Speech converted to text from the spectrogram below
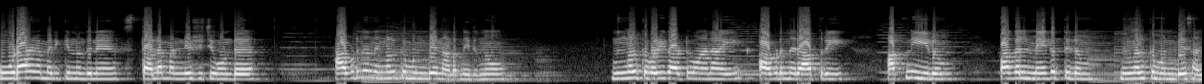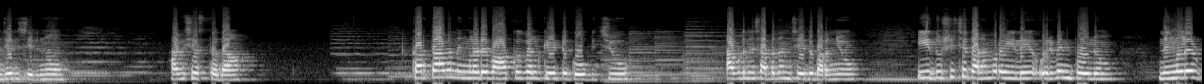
കൂടാരമരിക്കുന്നതിന് സ്ഥലം അന്വേഷിച്ചുകൊണ്ട് അവിടുന്ന് നിങ്ങൾക്ക് മുൻപേ നടന്നിരുന്നു. നിങ്ങൾക്ക് വഴി കാട്ടുവാനായി അവിടുന്ന് രാത്രി അഗ്നിയിലും പകൽ മേഘത്തിലും നിങ്ങൾക്ക് മുൻപേ സഞ്ചരിച്ചിരുന്നു. അവിശ്വസ്തത. കർത്താവ് നിങ്ങളുടെ വാക്കുകൾ കേട്ട് കോപിച്ചു. അവിടുന്ന് ശപഥം ചെയ്തു പറഞ്ഞു. ഈ ദുഷിച്ച തലമുറയിലെ ഒരുവൻ പോലും നിങ്ങളുടെ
